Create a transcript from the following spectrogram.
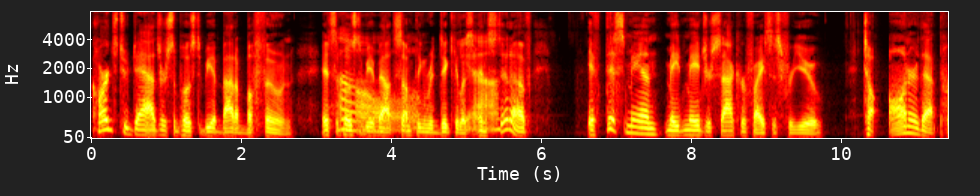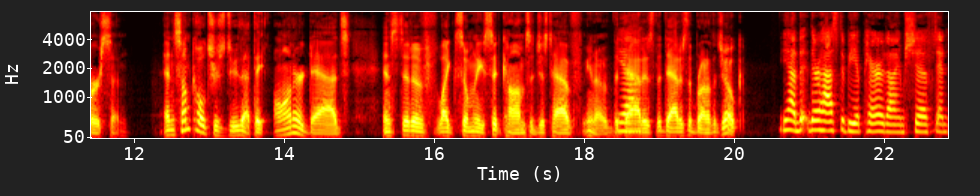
cards to dads are supposed to be about a buffoon. It's supposed to be about something oh, ridiculous yeah. instead of if this man made major sacrifices for you to honor that person. And some cultures do that. They honor dads instead of like so many sitcoms that just have, you know, the Yeah. dad is the dad is the brunt of the joke. Yeah, th- there has to be a paradigm shift, and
